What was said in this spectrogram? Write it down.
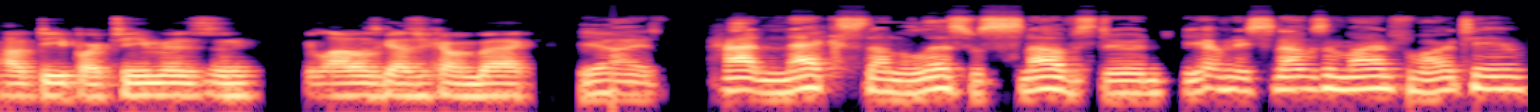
how deep our team is, and a lot of those guys are coming back. Yeah, I had next on the list was snubs, dude. You have any snubs in mind from our team?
